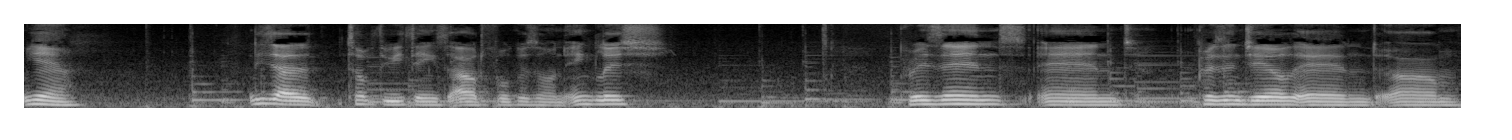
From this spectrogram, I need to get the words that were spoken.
yeah these are the top three things I would focus on English, prisons, and prison jail, and um,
